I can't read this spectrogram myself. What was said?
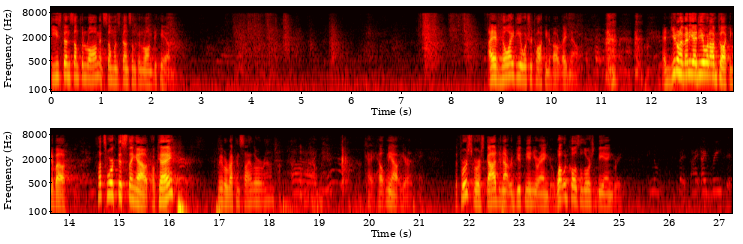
he's done something wrong and someone's done something wrong to him. I have no idea what you're talking about right now. and you don't have any idea what I'm talking about. Let's work this thing out, okay? we have a reconciler around? help. Okay, help me out here. The first verse, God did not rebuke me in your anger. What would cause the Lord to be angry? but I, I read this.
